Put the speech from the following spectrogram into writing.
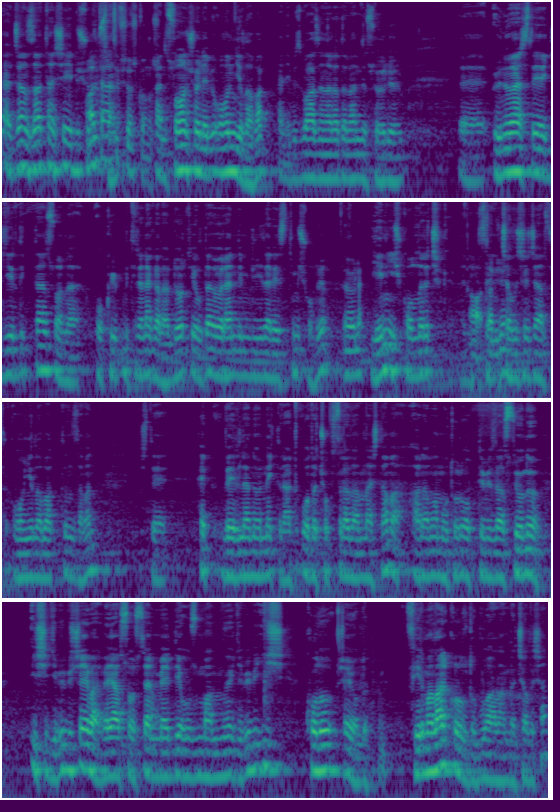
Ya Can zaten şeyi düşünürsen alternatif söz konusu. Hani son şöyle bir 10 yıla bak. Hani biz bazen arada ben de söylüyorum. Ee, üniversiteye girdikten sonra okuyup bitirene kadar 4 yılda öğrendiğim bilgiler eskimiş oluyor. Öyle. Yeni iş kolları çıkıyor. Hani Aa, tabii çalışacağın 10 yıla baktığın zaman işte hep verilen örnektir. Artık o da çok sıradanlaştı ama arama motoru optimizasyonu işi gibi bir şey var veya sosyal medya uzmanlığı gibi bir iş kolu şey oldu. Firmalar kuruldu bu alanda çalışan.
